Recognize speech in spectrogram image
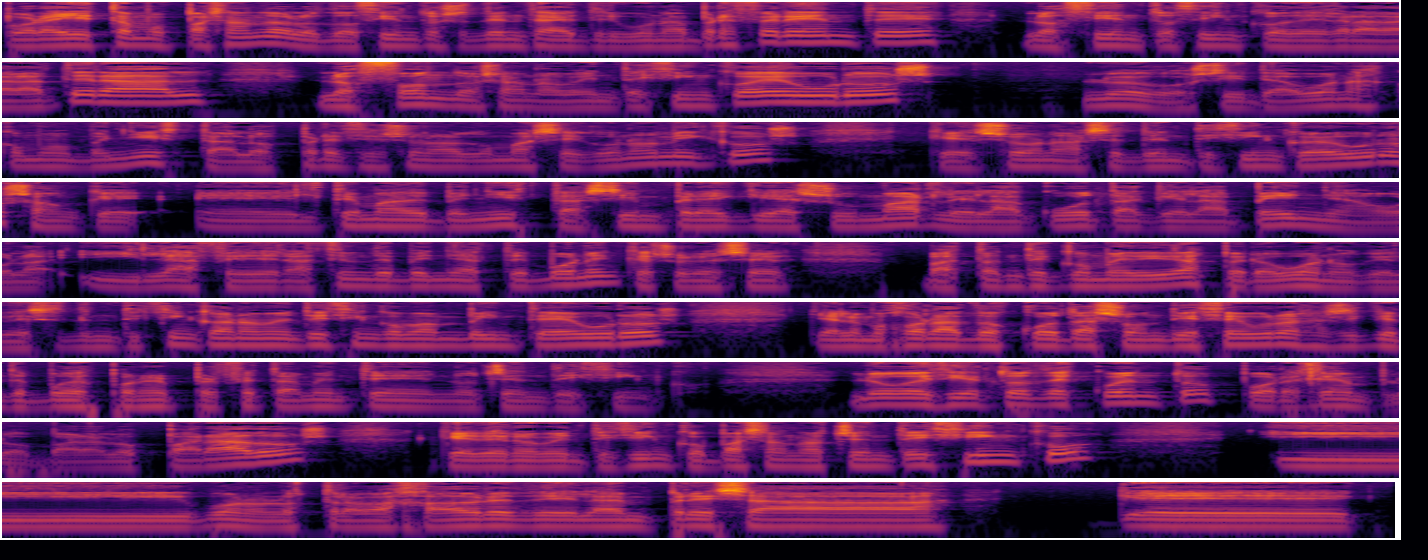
por ahí estamos pasando a los 270 de tribuna preferente, los 105 de grada lateral, los fondos a 95 euros Luego, si te abonas como peñista, los precios son algo más económicos, que son a 75 euros, aunque eh, el tema de peñistas siempre hay que sumarle la cuota que la peña o la, y la federación de peñas te ponen, que suelen ser bastante comedidas, pero bueno, que de 75 a 95 van 20 euros y a lo mejor las dos cuotas son 10 euros, así que te puedes poner perfectamente en 85. Luego hay ciertos descuentos, por ejemplo, para los parados, que de 95 pasan a 85 y bueno, los trabajadores de la empresa que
